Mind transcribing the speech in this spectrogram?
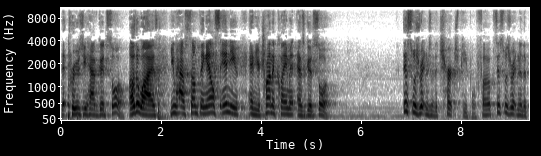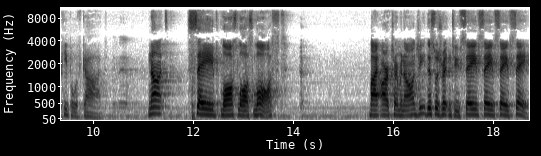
that proves you have good soil. Otherwise, you have something else in you and you're trying to claim it as good soil. This was written to the church people, folks. This was written to the people of God. Not saved, lost, lost, lost by our terminology. This was written to save, save, save, saved.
